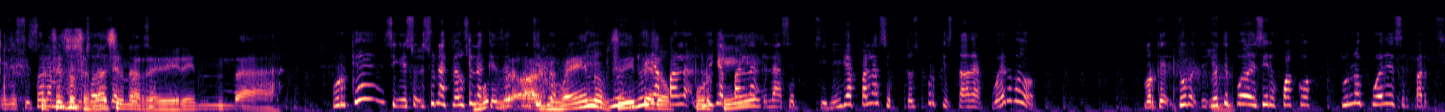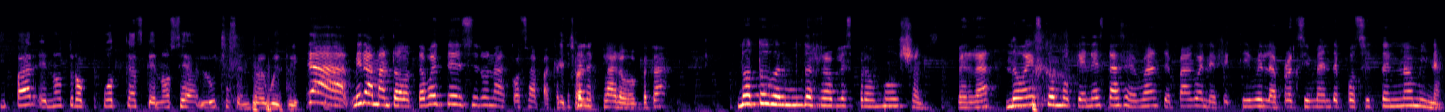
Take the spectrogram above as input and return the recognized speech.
Es decir, Pues solamente eso se me hace una Consejo- reverenda. ¿Por qué? Sí, eso es una cláusula que es del Ah, principio. bueno, New- sí, New pero Japan la- ¿por New Japan la- qué? la si New Japan la aceptó es porque está de acuerdo. Porque tú, yo te puedo decir, Juaco, tú no puedes participar en otro podcast que no sea Lucha Central Weekly. Mira, mira, Manto, te voy a decir una cosa para que Échale. te quede claro, ¿verdad? No todo el mundo es Robles Promotions, ¿verdad? No es como que en esta semana te pago en efectivo y la próxima en depósito en nómina.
